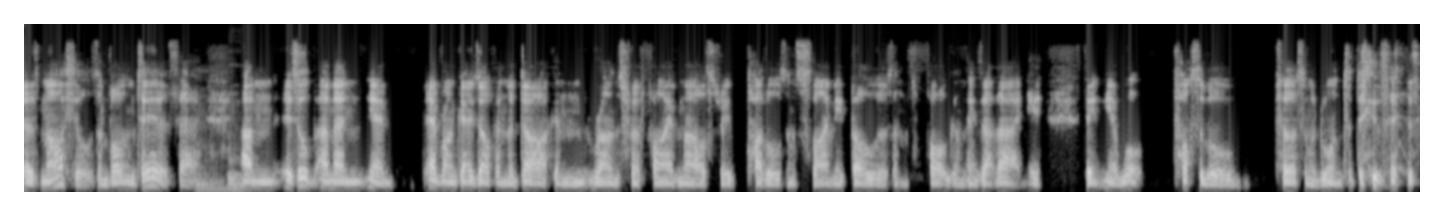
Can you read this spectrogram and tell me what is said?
as marshals and volunteers there. Mm. Um, it's all, and then you know, everyone goes off in the dark and runs for five miles through puddles and slimy boulders and fog and things like that. And you think, you know, what possible person would want to do this?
